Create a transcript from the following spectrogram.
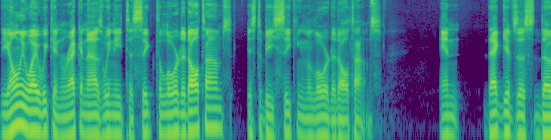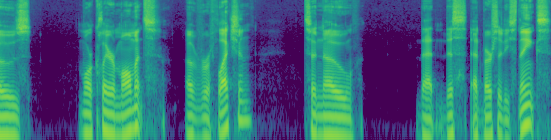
the only way we can recognize we need to seek the Lord at all times is to be seeking the Lord at all times. And that gives us those more clear moments of reflection to know that this adversity stinks,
